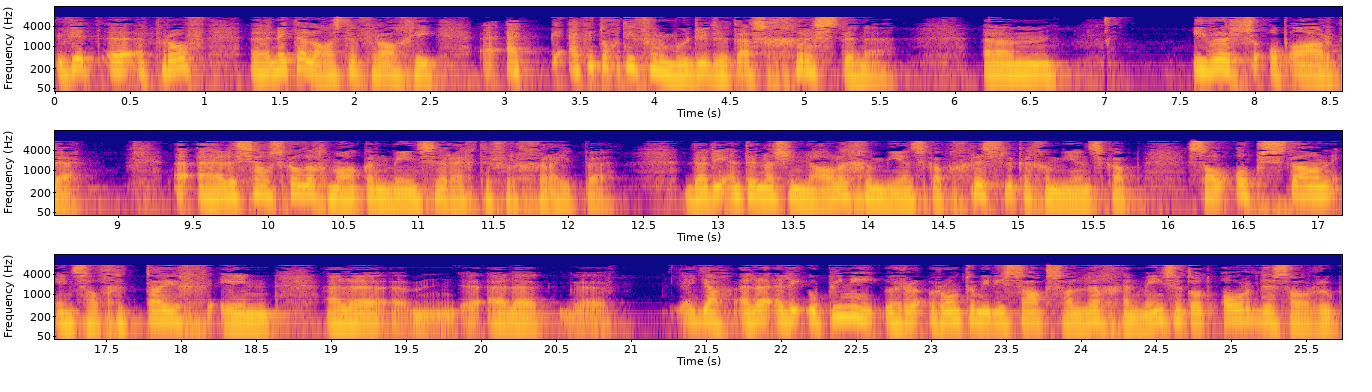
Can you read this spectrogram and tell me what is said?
Ek weet 'n uh, prof, uh, net 'n laaste vragie. Uh, ek ek het tog die vermoede dat as Christene ehm um, iewers op aarde uh, hulle self skuldig maak aan menseregte vergrype dat die internasionale gemeenskap, Christelike gemeenskap sal opstaan en sal getuig en hulle um, hulle uh, ja, hulle hulle opinie rondom hierdie saak sal lig en mense tot orde sal roep.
